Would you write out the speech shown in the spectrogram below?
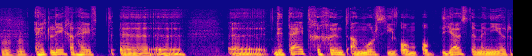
Mm -hmm. Het leger heeft uh, uh, de tijd gegund aan Morsi om op de juiste manier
